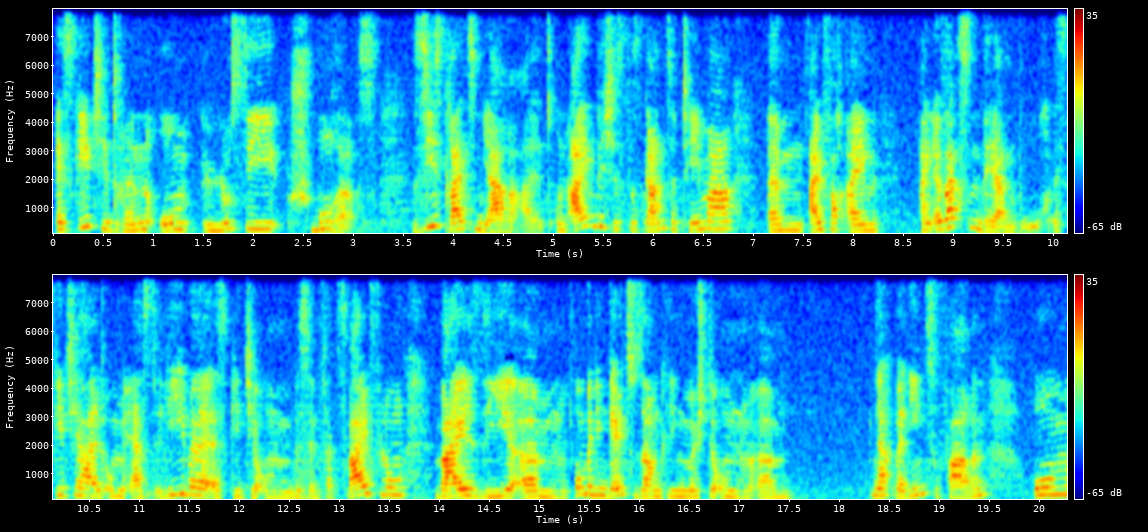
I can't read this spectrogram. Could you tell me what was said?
Es geht hier drin um Lucy Schmurrers. Sie ist 13 Jahre alt und eigentlich ist das ganze Thema ähm, einfach ein ein Erwachsenwerden-Buch. Es geht hier halt um erste Liebe, es geht hier um ein bisschen Verzweiflung, weil sie ähm, unbedingt Geld zusammenkriegen möchte, um ähm, nach Berlin zu fahren, um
